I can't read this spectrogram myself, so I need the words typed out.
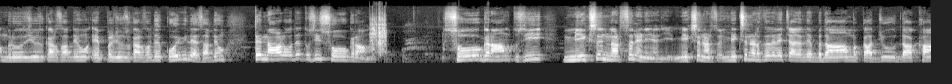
ਅਮਰੂਦ ਯੂਜ਼ ਕਰ ਸਕਦੇ ਹੋ ਐਪਲ ਯੂਜ਼ ਕਰ ਸਕਦੇ ਹੋ ਕੋਈ ਵੀ ਲੈ ਸਕਦੇ ਹੋ ਤੇ ਨਾਲ ਉਹਦੇ ਤੁਸੀਂ 100 ਗ੍ਰਾਮ 100 ਗ੍ਰਾਮ ਤੁਸੀਂ ਮਿਕਸ ਨਟਸ ਲੈਣੇ ਆ ਜੀ ਮਿਕਸ ਨਟਸ ਮਿਕਸ ਨਟਸ ਦੇ ਵਿੱਚ ਆ ਜਾਂਦੇ ਬਦਾਮ ਕਾਜੂ ਦਾਖਾਂ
